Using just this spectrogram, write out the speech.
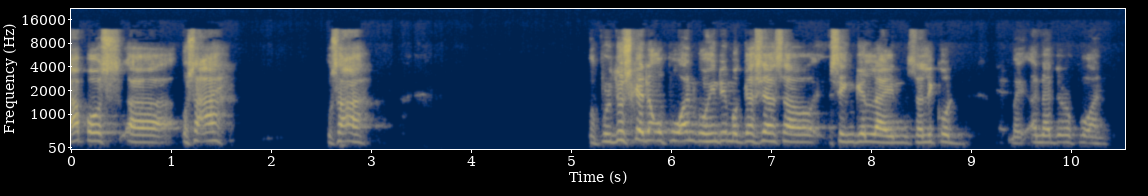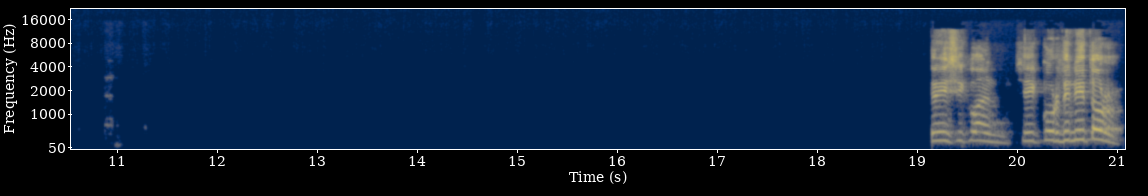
Tapos, uh, usaa. Usaa. Mag-produce kayo ng upuan kung hindi magkasya sa single line sa likod. May another upuan. Dili si Kwan, si coordinator.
